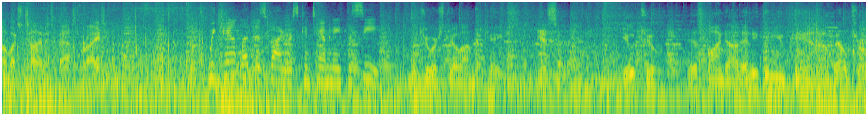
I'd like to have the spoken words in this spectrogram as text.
It! Not much time has passed, right? We can't let this virus contaminate the sea. But you two are still on the case. Yes, sir. You two, just find out anything you can on Veltro.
